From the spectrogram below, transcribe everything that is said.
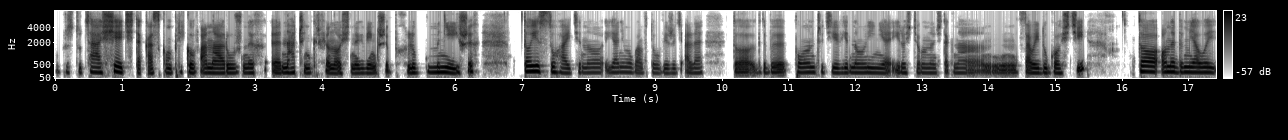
po prostu cała sieć taka skomplikowana różnych naczyń krwionośnych, większych lub mniejszych, to jest, słuchajcie, no ja nie mogłam w to uwierzyć, ale to gdyby połączyć je w jedną linię i rozciągnąć tak na całej długości, to one by miały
